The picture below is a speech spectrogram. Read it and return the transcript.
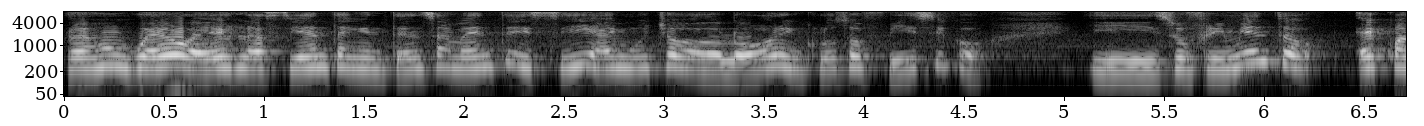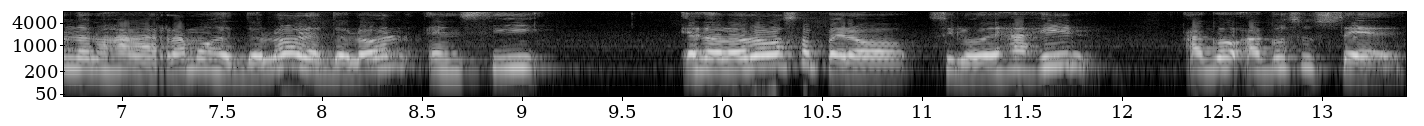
no es un juego, ellos la sienten intensamente y sí, hay mucho dolor, incluso físico. Y sufrimiento es cuando nos agarramos del dolor. El dolor en sí es doloroso, pero si lo dejas ir, algo, algo sucede.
